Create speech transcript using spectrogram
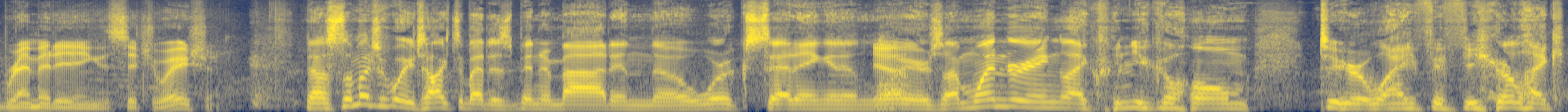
remedying the situation. Now, so much of what we talked about has been about in the work setting and in Yeah. lawyers. I'm wondering, like, when you go home to your wife, if you're like,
